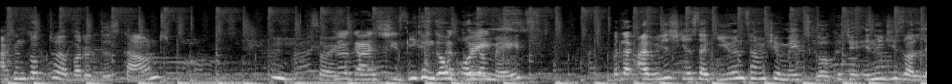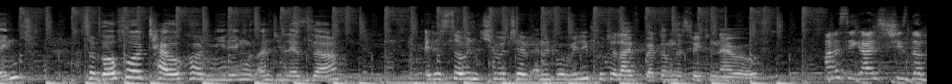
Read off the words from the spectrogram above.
I can talk to her about a discount. Mm, Sorry. No, guys, she's. You can go with all your mates. But like I really suggest like you and some of your mates go because your energies are linked. So go for a tarot card reading with Auntie Lebza. It is so intuitive and it will really put your life back on the straight and narrow. Honestly, guys, she's the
